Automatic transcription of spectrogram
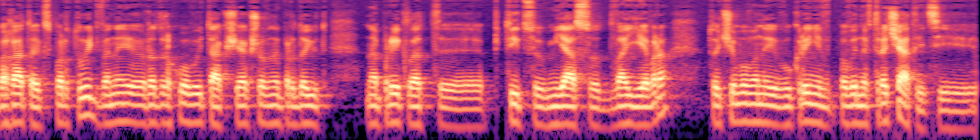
багато експортують, вони розраховують так, що якщо вони продають, наприклад, е, птицю, м'ясо 2 євро, то чому вони в Україні повинні втрачати ці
